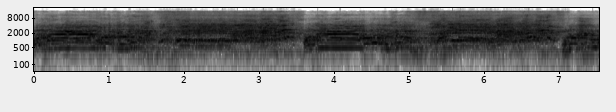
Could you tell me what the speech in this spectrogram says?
বন্দে মাতরম বন্দে ভারতম উনাশিতম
